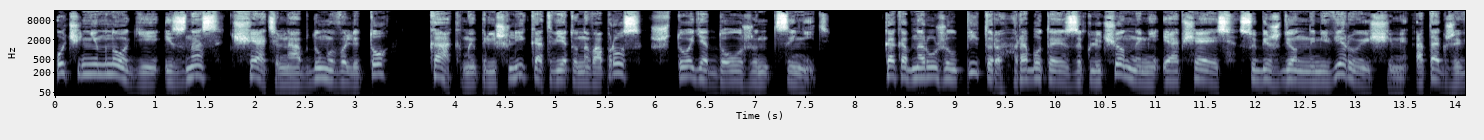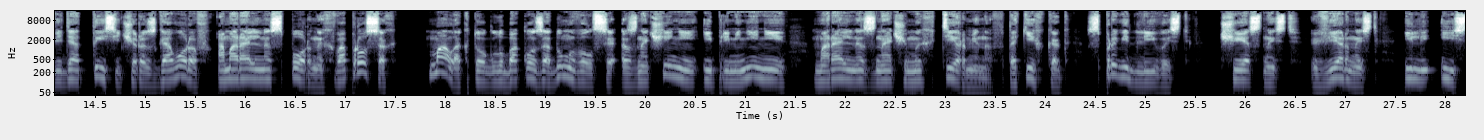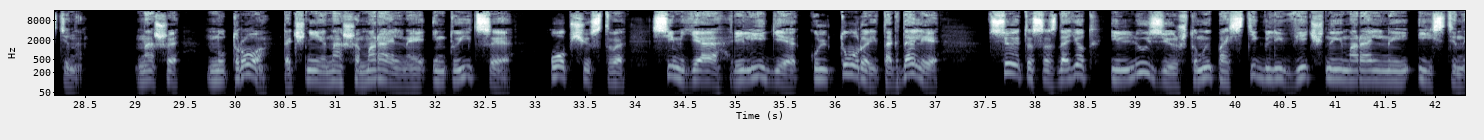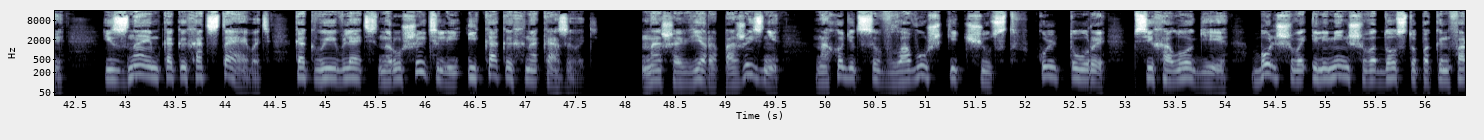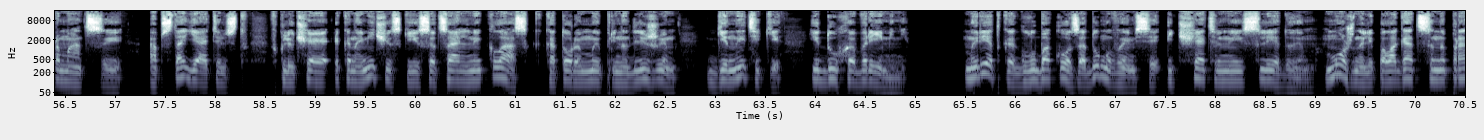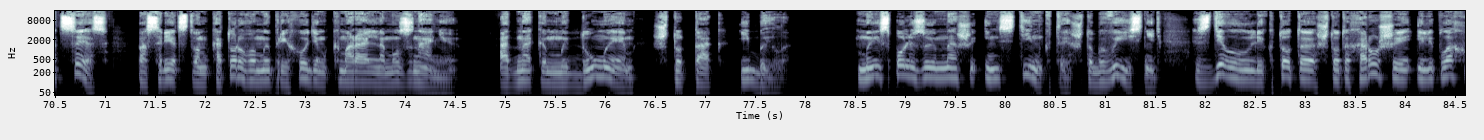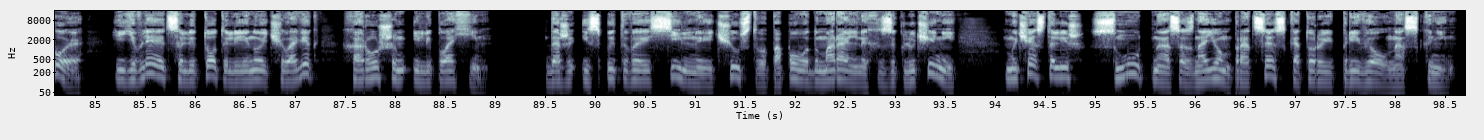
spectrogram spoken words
Очень немногие из нас тщательно обдумывали то, как мы пришли к ответу на вопрос, что я должен ценить. Как обнаружил Питер, работая с заключенными и общаясь с убежденными верующими, а также ведя тысячи разговоров о морально спорных вопросах, мало кто глубоко задумывался о значении и применении морально значимых терминов, таких как справедливость, честность, верность или истина. Наше нутро, точнее наша моральная интуиция, общество, семья, религия, культура и так далее — все это создает иллюзию, что мы постигли вечные моральные истины и знаем, как их отстаивать, как выявлять нарушителей и как их наказывать. Наша вера по жизни находится в ловушке чувств, культуры, психологии, большего или меньшего доступа к информации, обстоятельств, включая экономический и социальный класс, к которым мы принадлежим, генетики и духа времени. Мы редко глубоко задумываемся и тщательно исследуем, можно ли полагаться на процесс, посредством которого мы приходим к моральному знанию. Однако мы думаем, что так и было. Мы используем наши инстинкты, чтобы выяснить, сделал ли кто-то что-то хорошее или плохое, и является ли тот или иной человек хорошим или плохим. Даже испытывая сильные чувства по поводу моральных заключений, мы часто лишь смутно осознаем процесс, который привел нас к ним.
